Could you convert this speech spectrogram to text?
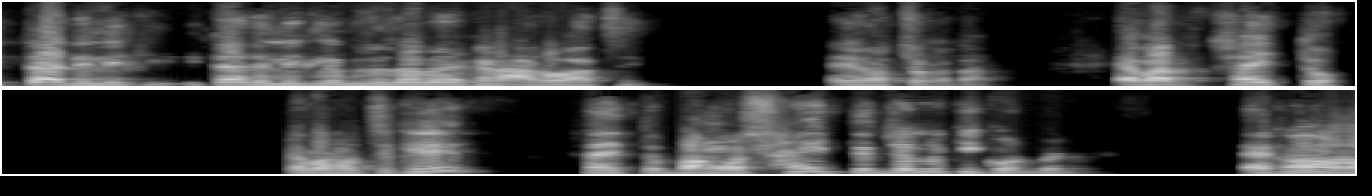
ইত্যাদি লিখি। ইত্যাদি লিখলে বুঝে যাবে এখানে আরও আছে। এই হচ্ছে কথা। এবার সাহিত্য। এবার হচ্ছে কি? সাহিত্য। বাংলা সাহিত্যের জন্য কি করবেন? এখন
